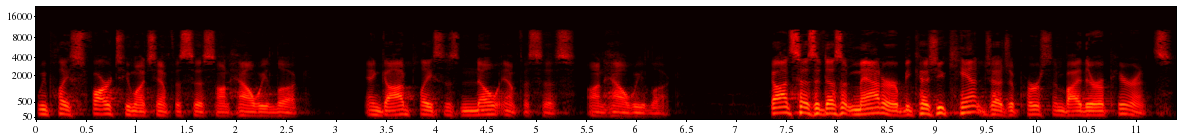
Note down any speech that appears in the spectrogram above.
We place far too much emphasis on how we look, and God places no emphasis on how we look. God says it doesn't matter because you can't judge a person by their appearance.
